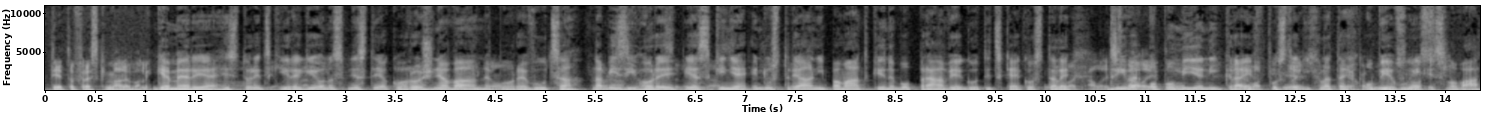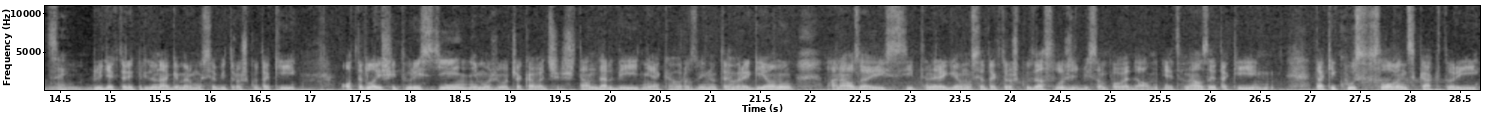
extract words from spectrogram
tieto fresky malovali. Gemer je historický region s městy jako Rožňava nebo Revúca. Nabízí hory, jeskyně, industriální památky nebo právě gotické kostely. Dříve opomíjený kraj v posledních letech objevují i Slováci. Ľudia, ktorí prídu na Gemer, musia byť trošku takí otrlejší turisti, nemôžu očakávať štandardy nejakého rozvinutého regiónu regiónu a naozaj si ten región musia tak trošku zaslúžiť, by som povedal. Je to naozaj taký, taký kus Slovenska, ktorý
